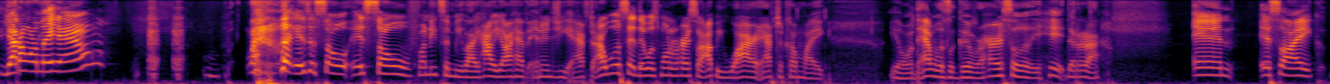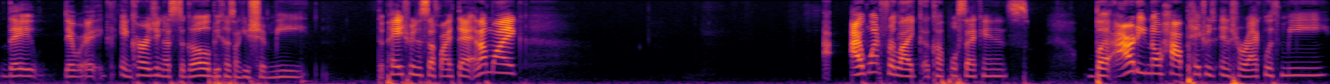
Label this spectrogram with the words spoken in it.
y'all don't want to lay down like, it's just so it's so funny to me like how y'all have energy after i will say there was one rehearsal i'll be wired after come like yo that was a good rehearsal it hit da da da and it's like they they were encouraging us to go because like you should meet the patrons and stuff like that. And I'm like, I, went for like a couple seconds, but I already know how patrons interact with me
